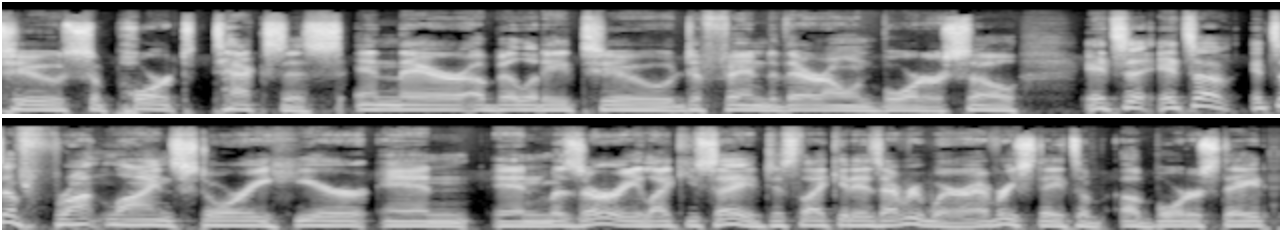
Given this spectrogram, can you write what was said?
to support Texas in their ability to defend their own border. So it's a it's a it's a frontline story here in in Missouri, like you say, just like it is everywhere. Every state's a, a border state,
